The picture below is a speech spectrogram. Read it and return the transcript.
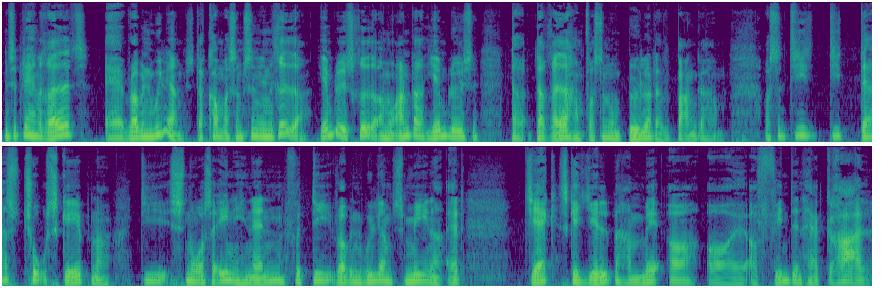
Men så bliver han reddet af Robin Williams, der kommer som sådan en ridder, hjemløs ridder og nogle andre hjemløse, der, der redder ham fra sådan nogle bøller, der vil banke ham. Og så de, de, deres to skæbner, de snor sig ind i hinanden, fordi Robin Williams mener, at Jack skal hjælpe ham med at, at, øh, at finde den her gral,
